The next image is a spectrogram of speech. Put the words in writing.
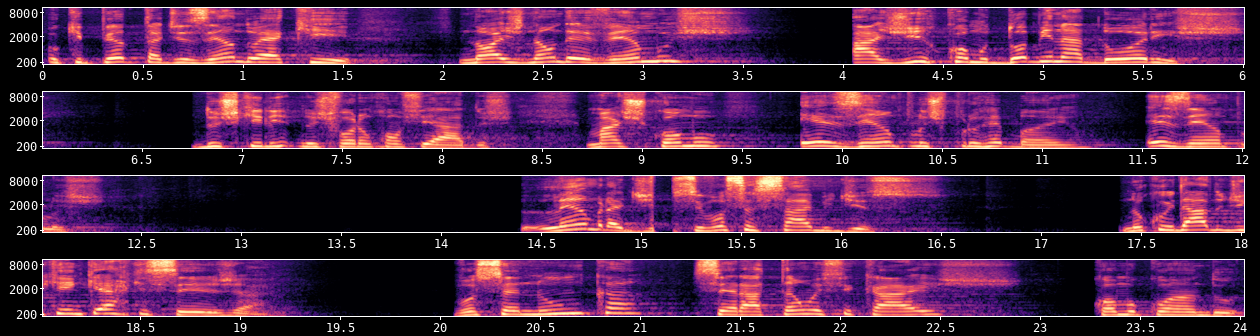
o que Pedro está dizendo é que nós não devemos agir como dominadores dos que nos foram confiados, mas como exemplos para o rebanho. Exemplos. Lembra disso, se você sabe disso no cuidado de quem quer que seja, você nunca será tão eficaz como quando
